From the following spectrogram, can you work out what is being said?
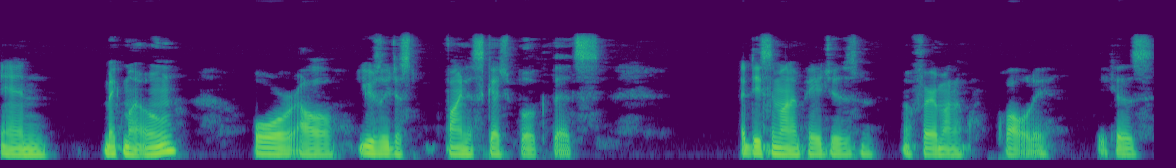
and make my own, or I'll usually just find a sketchbook that's a decent amount of pages and a fair amount of quality because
